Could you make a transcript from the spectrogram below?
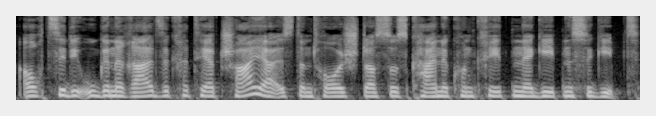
Auch CDU-Generalsekretär Chaya ist enttäuscht, dass es keine konkreten Ergebnisse gibt.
